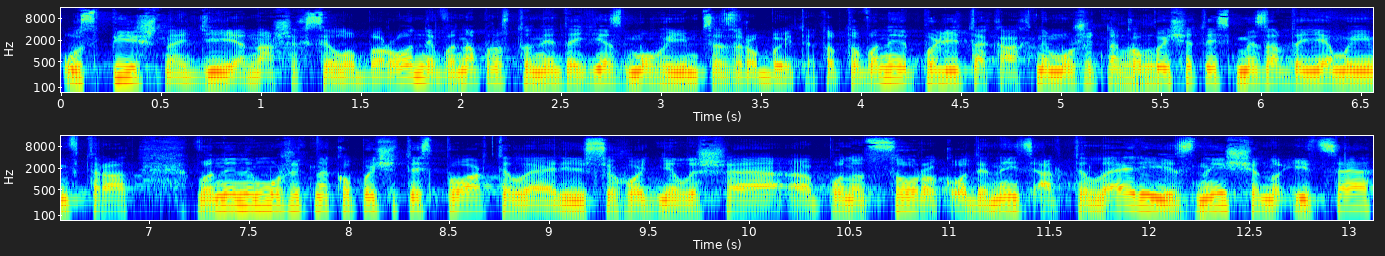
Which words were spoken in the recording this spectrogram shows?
успішна дія наших сил оборони вона просто не дає змогу їм це зробити. Тобто вони по літаках не можуть накопичитись. Ми завдаємо їм втрат. Вони не можуть накопичитись по артилерії. Сьогодні лише е, понад 40 одиниць артилерії знищено, і це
